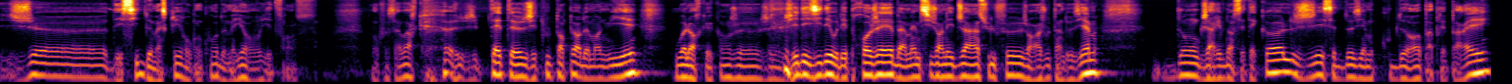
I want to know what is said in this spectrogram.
Je décide de m'inscrire au concours de meilleur ouvrier de France. Donc, il faut savoir que j'ai peut-être j'ai tout le temps peur de m'ennuyer, ou alors que quand j'ai des idées ou des projets, ben, même si j'en ai déjà un sur le feu, j'en rajoute un deuxième. Donc j'arrive dans cette école, j'ai cette deuxième Coupe d'Europe à préparer.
